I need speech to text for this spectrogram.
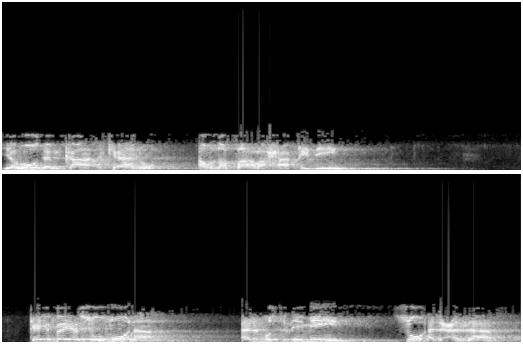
يهودا كا- كانوا أو نصارى حاقدين. كيف يسومون المسلمين سوء العذاب.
